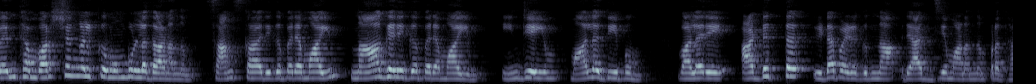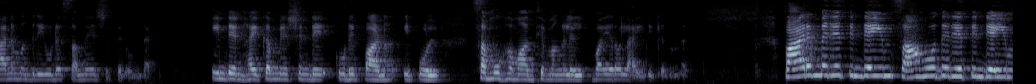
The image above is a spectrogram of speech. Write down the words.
ബന്ധം വർഷങ്ങൾക്ക് മുമ്പുള്ളതാണെന്നും സാംസ്കാരികപരമായും നാഗരികപരമായും ഇന്ത്യയും മാലദ്വീപും വളരെ അടുത്ത് ഇടപഴകുന്ന രാജ്യമാണെന്നും പ്രധാനമന്ത്രിയുടെ സന്ദേശത്തിലുണ്ട്. ഇന്ത്യൻ ഹൈക്കമ്മീഷന്റെ കുറിപ്പാണ് ഇപ്പോൾ സമൂഹ മാധ്യമങ്ങളിൽ വൈറലായിരിക്കുന്നത്. പാരമ്പര്യത്തിന്റെയും സാഹോദര്യത്തിന്റെയും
